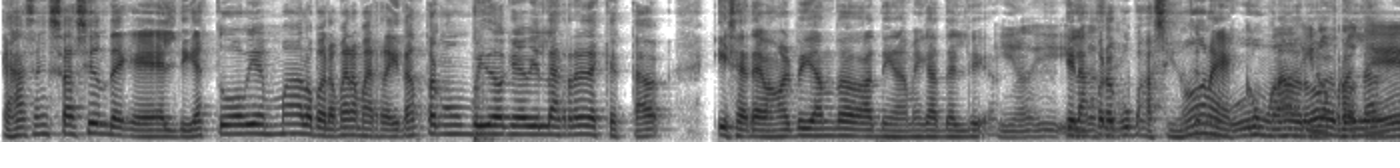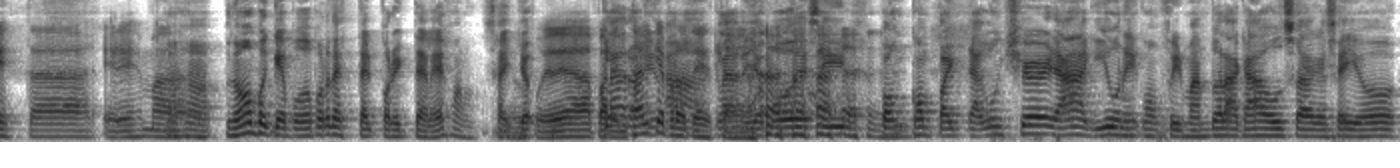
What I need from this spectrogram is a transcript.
esa sensación de que el día estuvo bien malo, pero mira, me reí tanto con un video que vi en las redes que está y se te van olvidando las dinámicas del día. Y, Y, no- y- y las preocupaciones, es como una droga, Y no protestas, eres más. Ajá. No, porque puedo protestar por el teléfono. O sea, yo, puedes aparentar que protesta. Claro, yo puedo decir, pon, compartir un shirt, ah, aquí une, confirmando la causa, qué sé yo,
